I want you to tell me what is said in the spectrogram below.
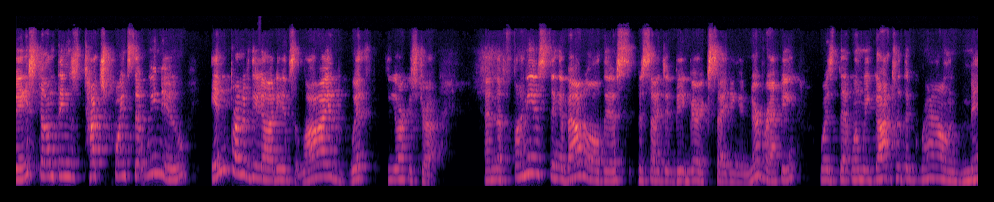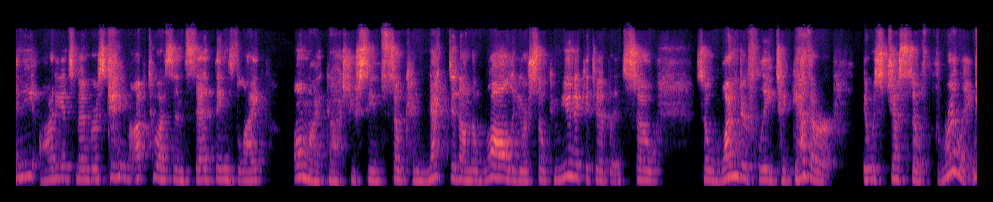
based on things touch points that we knew in front of the audience live with the orchestra and the funniest thing about all this besides it being very exciting and nerve-wracking was that when we got to the ground many audience members came up to us and said things like oh my gosh, you seem so connected on the wall. You're so communicative and so, so wonderfully together. It was just so thrilling.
